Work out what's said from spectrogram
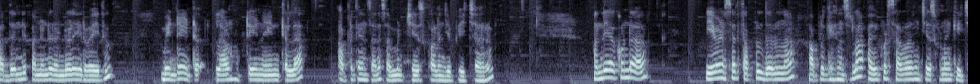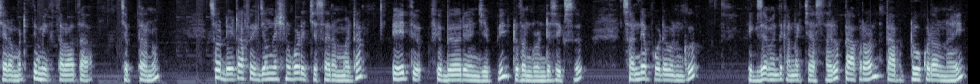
పద్దెనిమిది పన్నెండు రెండు వేల ఇరవై ఐదు. మిడ్ నైట్ లెవెన్ ఫిఫ్టీ నైన్ కల్లా అప్లికెన్స్ అనేది సబ్మిట్ చేసుకోవాలని చెప్పి ఇచ్చారు. అంతేకాకుండా ఏమైనా సరే తప్పులు దొరిన అప్లికేషన్స్లో అవి కూడా సవరణ చేసుకోవడానికి ఇచ్చారన్నమాట. అది మీకు తర్వాత చెప్తాను. సో డేట్ ఆఫ్ ఎగ్జామినేషన్ కూడా ఇచ్చేసారన్నమాట. ఎయిత్ ఫిబ్రవరి అని చెప్పి two thousand twenty six. Sunday పూట వరకు ఎగ్జామ్ అయితే కండక్ట్ చేస్తారు. పేపర్ వన్ పేపర్ టూ కూడా ఉన్నాయి.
